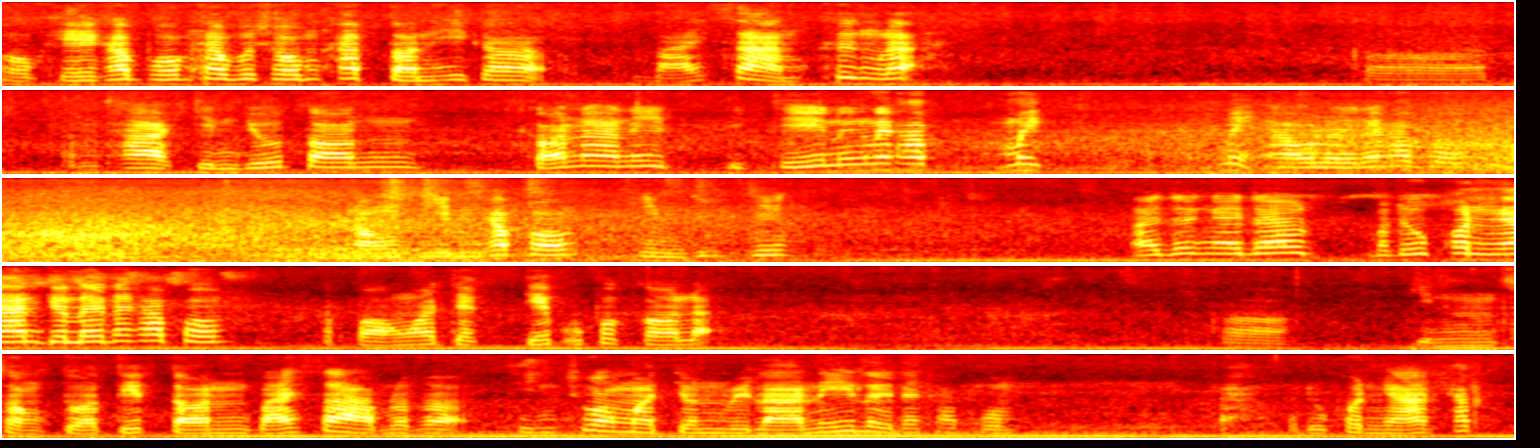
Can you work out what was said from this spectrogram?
โอเคครับผมท่านผู้ชมครับตอนนี้ก็บ่ายสามครึ่งละก็ทำท่ากินอยูตอนก่อนหน้านี้อีกทีนึงนะครับ ไม่ไม่เอาเลยนะครับผมหนองหินครับผมหินจริงๆ อาเดี๋ยวไงเดี๋ยวมาดูผลงานกันเลยนะครับผมกระป๋องว่าจะเก็บอุปกรณ์ละก็กินสองตัวติดตอนบ่ายสามแล้วก็ทิ้งช่วงมาจนเวลานี้เลยนะครับผมมาดูผลงานครับ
